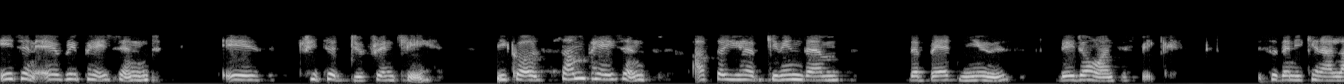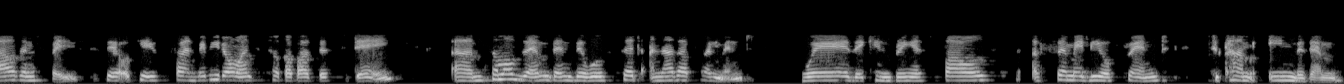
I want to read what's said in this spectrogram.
each and every patient is treated differently because some patients, after you have given them the bad news, they don't want to speak. So then you can allow them space to say, okay, fine, maybe you don't want to talk about this today. Um, some of them, then they will set another appointment where they can bring a spouse, a family, or friend to come in with them.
